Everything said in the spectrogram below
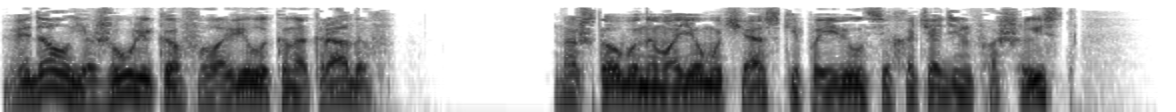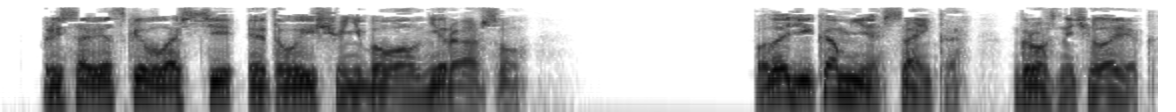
Видал я жуликов, ловил иконокрадов. Но чтобы на моем участке появился хоть один фашист, при советской власти этого еще не бывало ни разу. Подойди ко мне, Санька, грозный человек.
